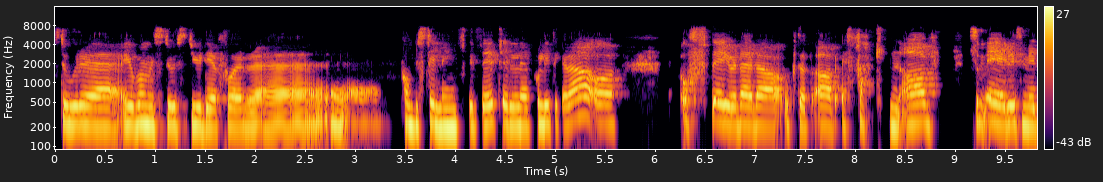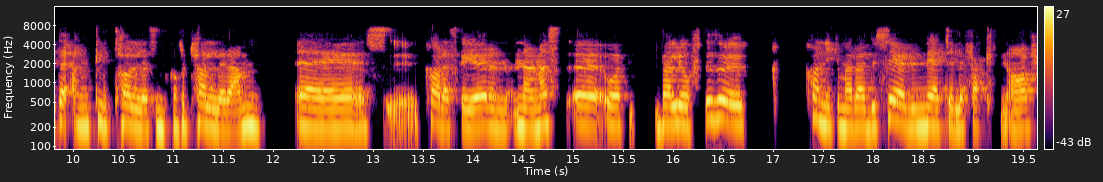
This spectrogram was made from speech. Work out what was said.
store, jobber med store studier for, uh, på bestilling si, til politikere. og Ofte er jo de da opptatt av effekten av, som er liksom dette enkle tallet som kan fortelle dem eh, hva de skal gjøre, nærmest. Eh, og at veldig ofte så kan ikke man redusere det ned til effekten av.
